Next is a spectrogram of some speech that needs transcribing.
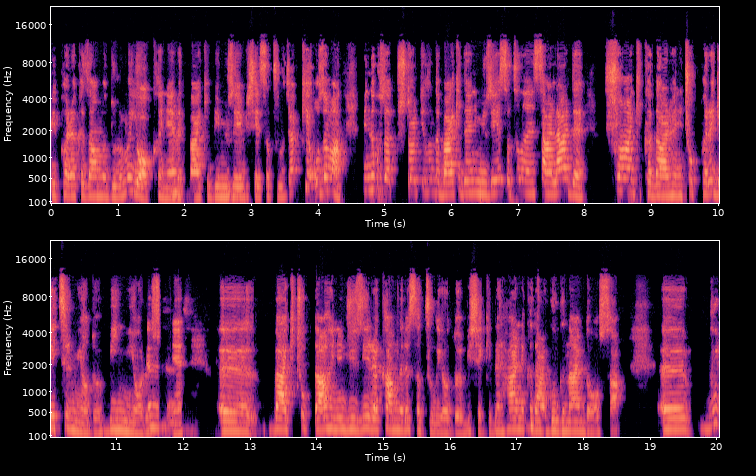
bir para kazanma durumu yok. Hani evet belki bir müzeye bir şey satılacak ki o zaman 1964 yılında belki de hani müzeye satılan eserler de şu anki kadar hani çok para getirmiyordu. Bilmiyoruz. Evet, Hani, e, belki çok daha hani cüzi rakamlara satılıyordu bir şekilde. Her ne kadar Guggenheim'de olsa. E, bu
